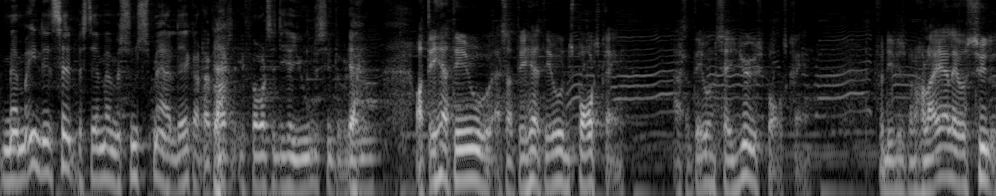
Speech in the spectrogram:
man må egentlig lidt selv bestemme, hvad man synes smager lækkert og Ja. godt i forhold til de her vil Ja. Og det her, det er jo, altså det her, det er jo en sportsgren. Altså det er jo en seriøs sportsgren. Fordi hvis man holder af at lave sild,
